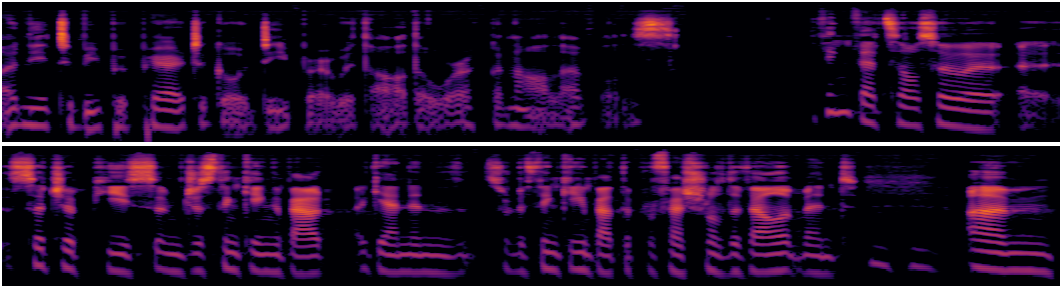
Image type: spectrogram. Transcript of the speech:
uh, need to be prepared to go deeper with all the work on all levels. I think that's also a, a, such a piece. I'm just thinking about again, in sort of thinking about the professional development. Um,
